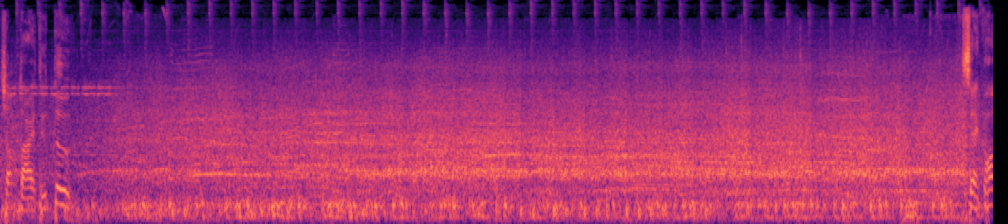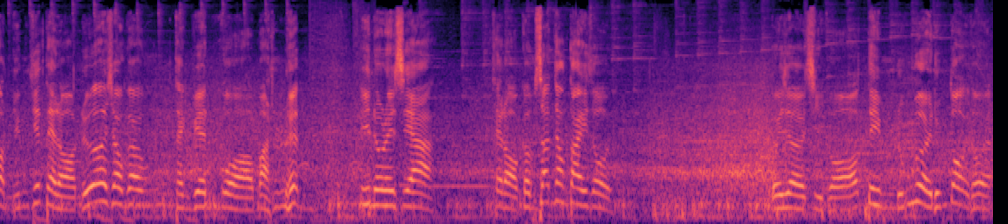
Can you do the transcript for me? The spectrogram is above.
trọng tài thứ tư. Sẽ còn những chiếc thẻ đỏ nữa cho các thành viên của ban luyện Indonesia. Thẻ đỏ cầm sẵn trong tay rồi. Bây giờ chỉ có tìm đúng người, đúng tội thôi ạ.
